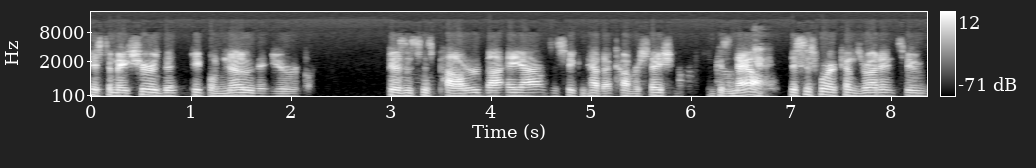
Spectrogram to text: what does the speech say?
is to make sure that people know that your business is powered by AI, just so you can have that conversation. Because now yeah. this is where it comes right into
